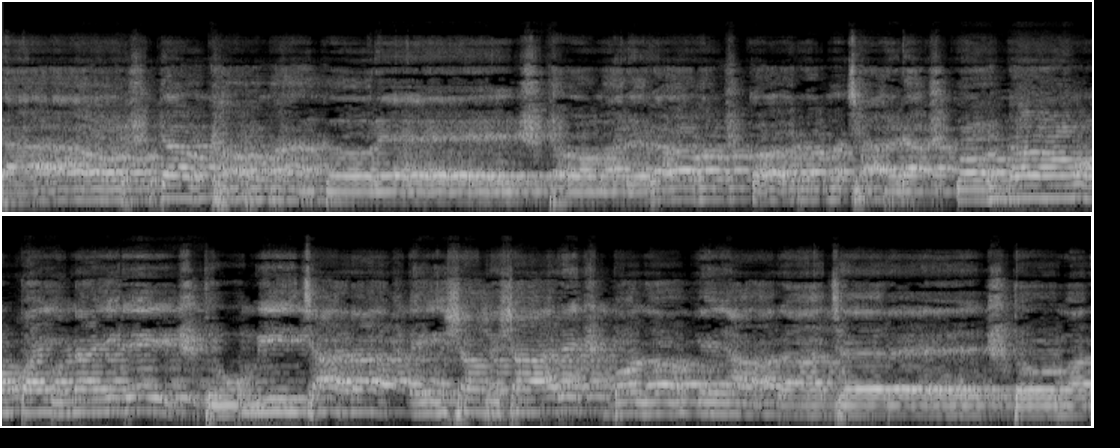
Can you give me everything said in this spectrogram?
দাও দাও ক্ষমা করে। তোমার রহম করম ছাড়া কোন উপায় নাই রে। তুমি ছাড়া এই সংসারে বলকে আর আছে রে। তোমার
